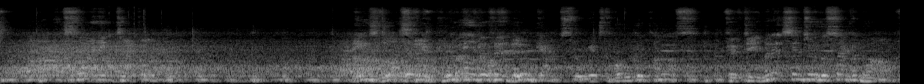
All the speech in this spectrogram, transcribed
Hard sliding tackle. He's lost it. Well All defended. gaps through which the ball could pass. 15 minutes into the second half.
